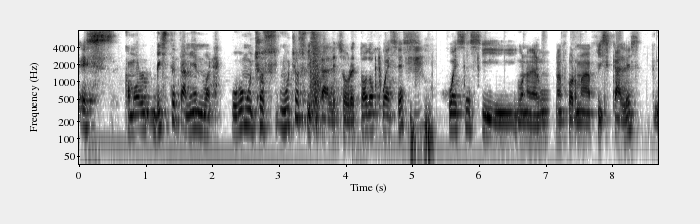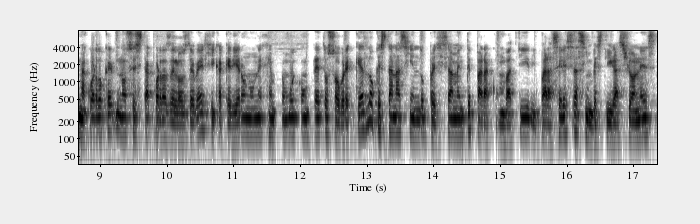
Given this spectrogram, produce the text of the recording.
es como viste también, bueno, hubo muchos, muchos fiscales, sobre todo jueces, jueces y, bueno, de alguna forma fiscales. Me acuerdo que, no sé si te acuerdas de los de Bélgica, que dieron un ejemplo muy concreto sobre qué es lo que están haciendo precisamente para combatir y para hacer esas investigaciones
